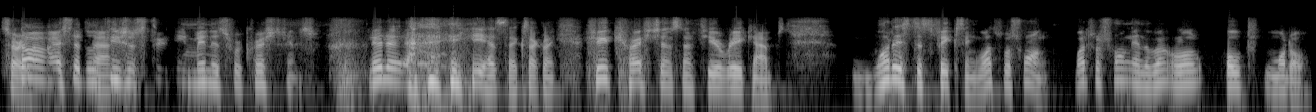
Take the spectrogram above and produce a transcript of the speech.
Sorry. No, I said that uh, these are 13 minutes for questions. No, no. yes, exactly. A few questions and a few recaps. What is this fixing? What was wrong? What was wrong in the old model?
